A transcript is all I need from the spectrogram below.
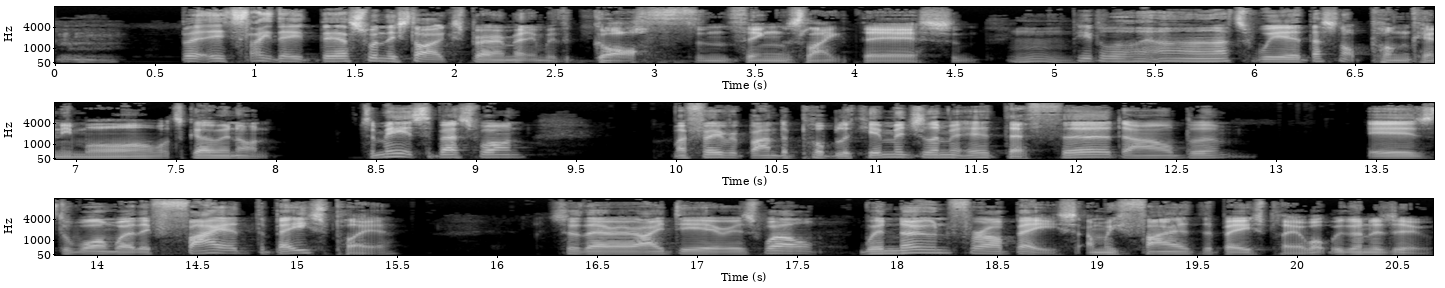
Mhm. But it's like they that's when they start experimenting with goth and things like this and Mm. people are like oh that's weird. That's not punk anymore. What's going on? To me it's the best one. My favorite band are public image limited their third album is the one where they fired the bass player. So their idea is well we're known for our bass and we fired the bass player. What we're going to do?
